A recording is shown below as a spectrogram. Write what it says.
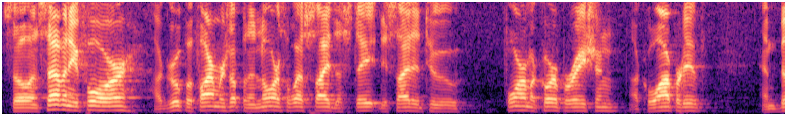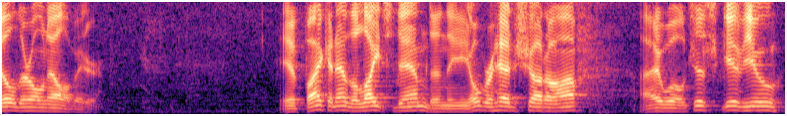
So in 74, a group of farmers up in the northwest side of the state decided to form a corporation, a cooperative, and build their own elevator. If I can have the lights dimmed and the overhead shut off, I will just give you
